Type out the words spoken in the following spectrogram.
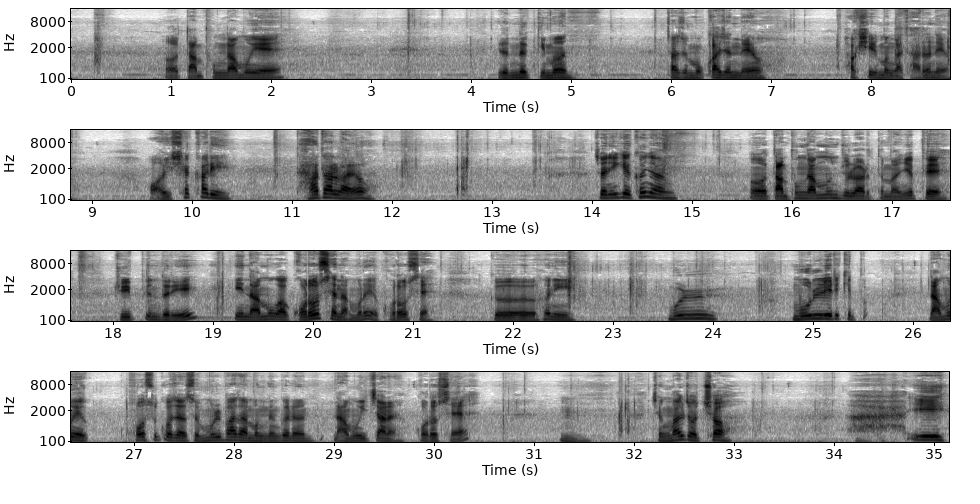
어, 단풍나무의 이런 느낌은 자주 못 가졌네요. 확실히 뭔가 다르네요. 어, 이 색깔이 다 달라요. 전 이게 그냥 어, 단풍나무인 줄 알았더만 옆에 주위분들이 이 나무가 고로쇠 나무래요. 고로쇠. 그 흔히 물, 물 이렇게 나무에 호수 꽂아서 물 받아 먹는 거는 나무 있잖아요. 고로쇠. 음, 정말 좋죠. 아, 이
